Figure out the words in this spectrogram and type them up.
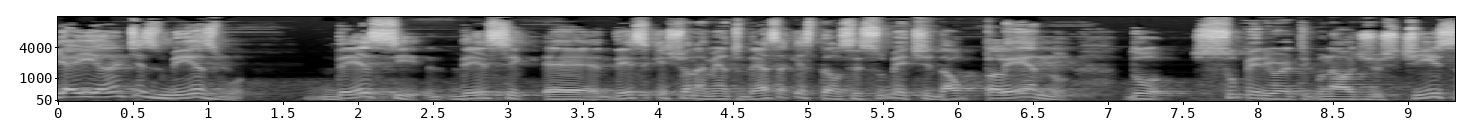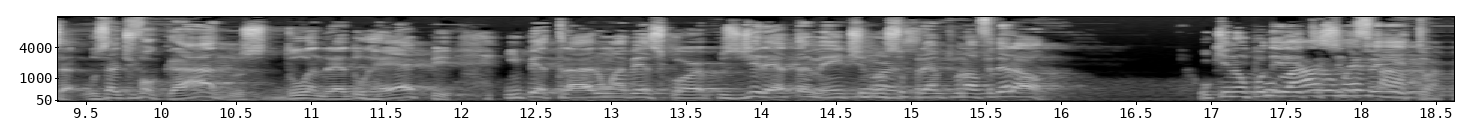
E aí, antes mesmo desse, desse, é, desse questionamento, dessa questão ser submetida ao pleno do Superior Tribunal de Justiça, os advogados do André do Rep impetraram um habeas corpus diretamente Nossa. no Supremo Tribunal Federal. O que não poderia Pularam ter sido feito.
